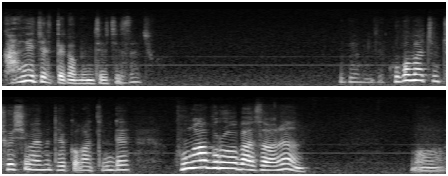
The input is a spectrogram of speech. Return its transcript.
강해질 때가 문제지 사주가. 그게 문제. 그것만 좀 조심하면 될 것 같은데 궁합으로 봐서는 뭐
